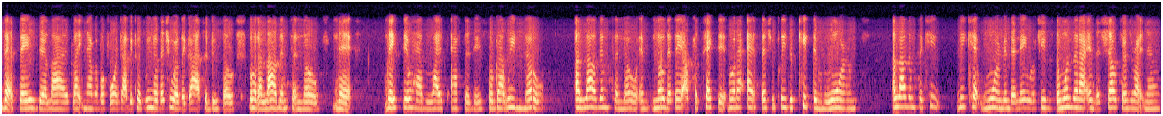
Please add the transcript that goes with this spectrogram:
that save their lives like never before, God, because we know that you are the God to do so. Lord, allow them to know that they still have life after this. So, God, we know. Allow them to know and know that they are protected. Lord, I ask that you please just keep them warm. Allow them to keep be kept warm in the name of Jesus. The ones that are in the shelters right now,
